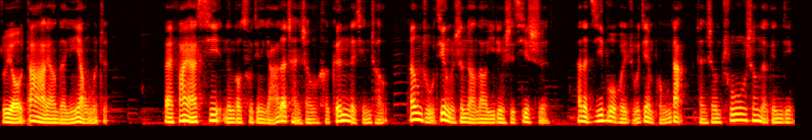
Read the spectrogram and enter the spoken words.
主有大量的营养物质，在发芽期能够促进芽的产生和根的形成。当主茎生长到一定时期时，它的基部会逐渐膨大，产生初生的根茎，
